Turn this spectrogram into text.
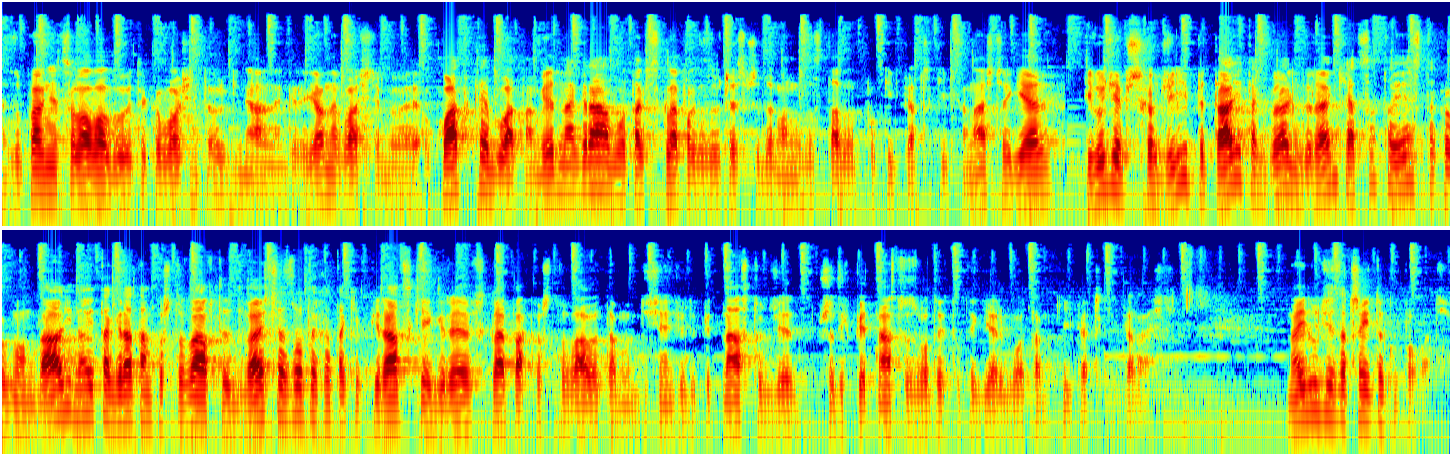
E, Zupełnie celowo były tylko właśnie te oryginalne gry. I one właśnie miały okładkę, była tam jedna gra, bo tak w sklepach zazwyczaj sprzedawano zestawy po kilka czy kilkanaście gier. I ludzie przychodzili, pytali, tak brali do ręki, a co to jest, tak oglądali. No i ta gra tam kosztowała wtedy 20 zł, a takie pirackie gry w sklepach kosztowały tam od 10 do 15, gdzie przy tych 15 zł to tych gier było tam kilka czy kilkanaście. No i ludzie zaczęli to kupować.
